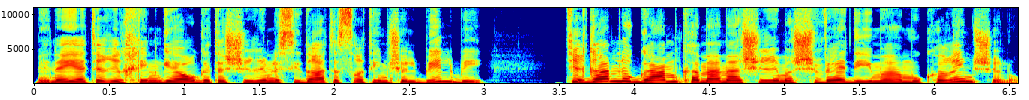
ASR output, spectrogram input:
בין היתר הלחין גאורג את השירים לסדרת הסרטים של בילבי, תרגמנו גם כמה מהשירים השוודיים המוכרים שלו.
